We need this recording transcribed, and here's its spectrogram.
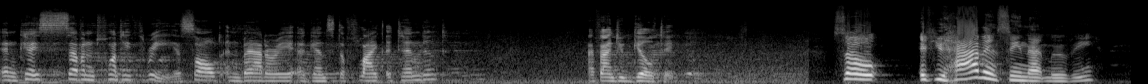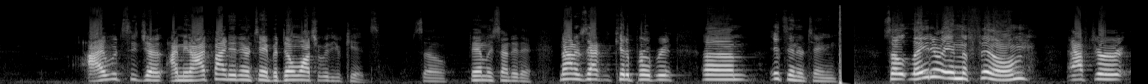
in case 723, assault and battery against a flight attendant, I find you guilty. So, if you haven't seen that movie, I would suggest, I mean, I find it entertaining, but don't watch it with your kids. So, Family Sunday there. Not exactly kid appropriate. Um, it's entertaining. So, later in the film, after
